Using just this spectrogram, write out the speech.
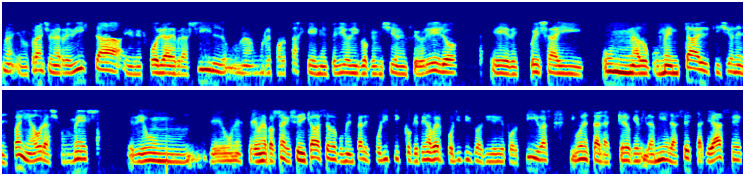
en Francia una revista, en el Folia de Brasil, un reportaje en el periódico que me hicieron en febrero, eh, después hay una documental que hicieron en España ahora hace un mes de un de un, este, una persona que se dedicaba a hacer documentales políticos que tenga que ver políticos y deportivas. Y bueno esta la, creo que la mía es la sexta que hace.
